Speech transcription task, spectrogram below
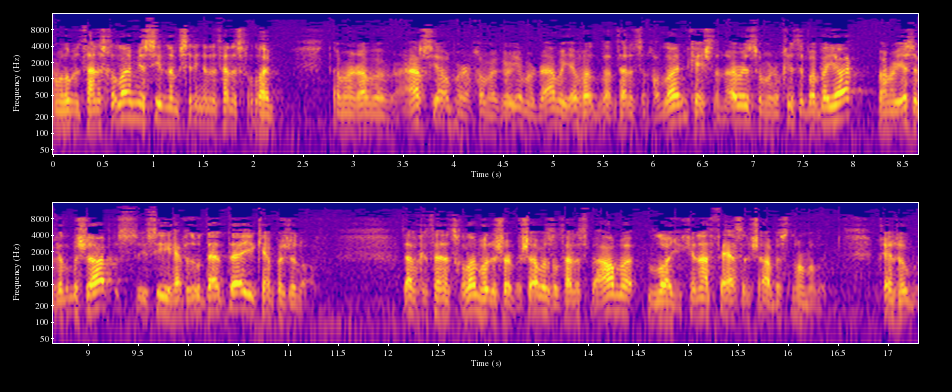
I'm a little bit Tanis Chalaim, you see them sitting in the Tanis Chalaim. Amar Rabba Achsia, Amar Chamar Guri, Amar Rabba Yevad Tanis Chalaim, Kesh Lan Aris, Amar Chisa Baba Yoy, Amar Yosef Yil B'Shabbos. You see, you have to do that day, you can't push it off. Davka Tanis Chalaim, Huda Shar B'Shabbos, Tanis Ba'alma, Lo, you cannot fast on Shabbos normally. Chen Hu,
